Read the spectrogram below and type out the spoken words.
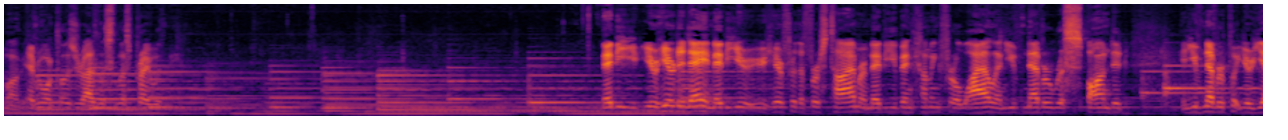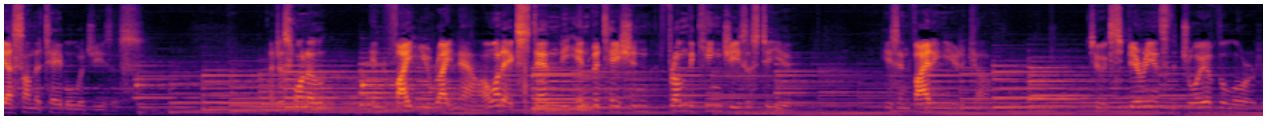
Come on, everyone, close your eyes. Let's, let's pray with me. Maybe you're here today, maybe you're here for the first time, or maybe you've been coming for a while and you've never responded and you've never put your yes on the table with Jesus, I just want to invite you right now. I want to extend the invitation from the King Jesus to you. He's inviting you to come, to experience the joy of the Lord,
